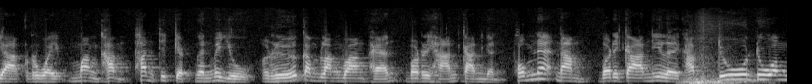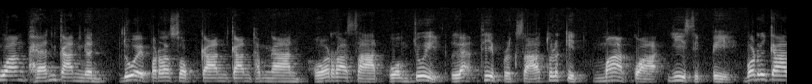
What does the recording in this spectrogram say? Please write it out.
อยากรวยมั่งคั่ง ท่านที่เก็บเงินไม่อยู่ หรือกำลังวางแผนบริหารการเงิน ผมแนะนำบริการนี้เลยครับ ดูดวงวางแผนการเงิน ด้วยประสบการณ์การทำงานโหราศาสตร์ฮวงจุ้ย และที่ปรึกษาธุรกิจมากกว่า 20 ปี บริการ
